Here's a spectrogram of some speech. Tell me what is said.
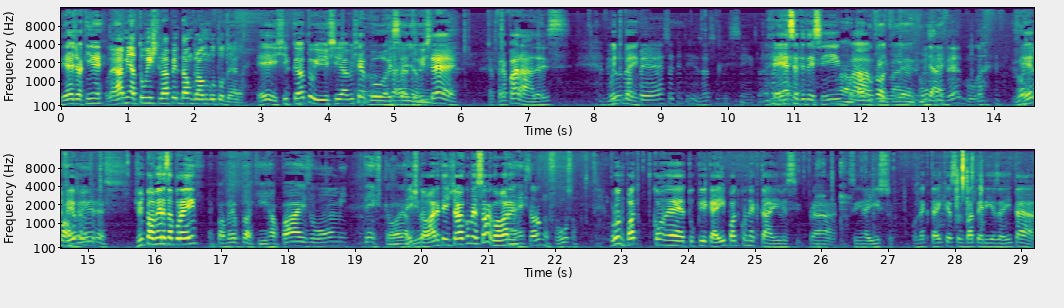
E é, Joquinha? Vou levar minha twist lá pra ele dar um grau no motor dela. Ei, Chico tem uma twist, a bicha é boa. Essa a twist é, é preparada. Muito bem. PE 075. PE 75. Ah, ah, aqui, é. É boa. Ele Palmeiras. Júnior Palmeiras tá por aí? O Palmeiras botou aqui. Rapaz, o homem tem história. Tem viu? história, tem história. Começou agora, né? Tem história com força. Bruno, pode, é, tu clica aí, pode conectar aí, pra, assim, é isso. Conectar aí que essas baterias aí tá,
